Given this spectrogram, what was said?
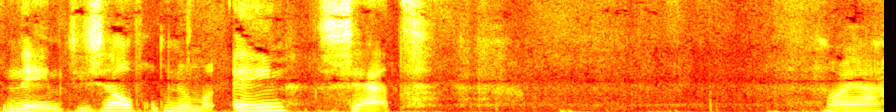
neemt, jezelf op nummer 1 zet, nou ja,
